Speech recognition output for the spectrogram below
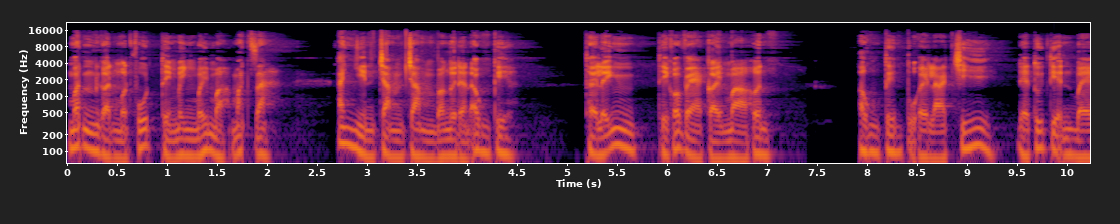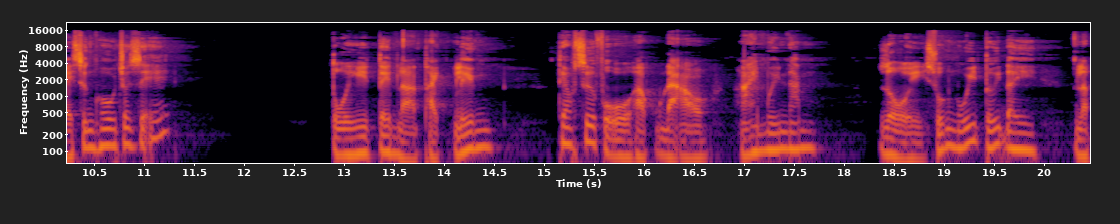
Mất gần một phút thì mình mới mở mắt ra. Anh nhìn chằm chằm vào người đàn ông kia. Thầy lĩnh thì có vẻ cởi mở hơn. Ông tên tuổi là chi để tôi tiện bề xưng hô cho dễ. Tôi tên là Thạch liên theo sư phụ học đạo 20 năm rồi xuống núi tới đây lập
